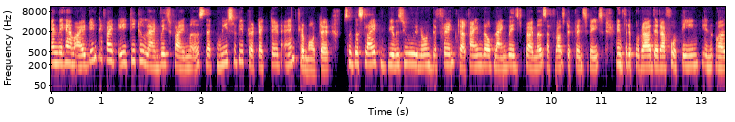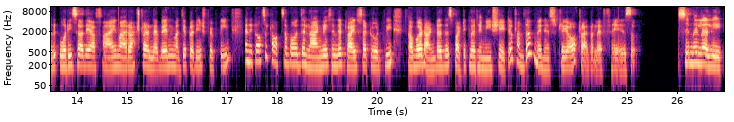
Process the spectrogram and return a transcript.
and they have identified 82 language primers that needs to be protected and promoted. So the slide gives you, you know, different uh, kind of language primers across different states. In Tripura, there are 14. In uh, Orissa, there are 5. Maharashtra, 11. Madhya Pradesh, 15. And it also talks about the language and the tribes that would be covered under this particular initiative from the Ministry of Tribal Affairs. Similarly,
